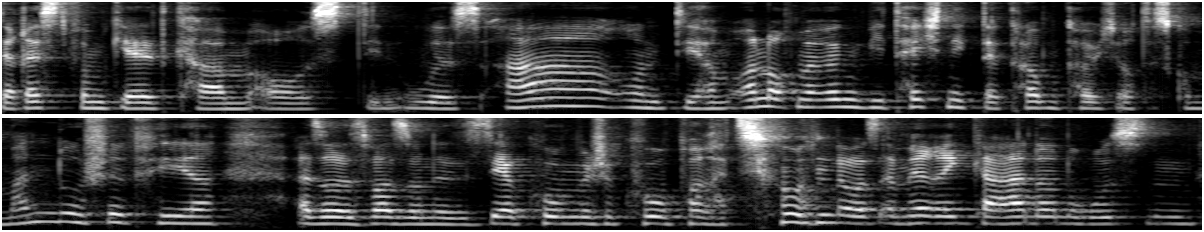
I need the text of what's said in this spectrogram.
der Rest vom Geld kam aus den USA und die haben auch noch mal irgendwie Technik. Da glauben, glaube ich, auch das Kommandoschiff her. Also es war so eine sehr komische Kooperation aus Amerikanern, Russen,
